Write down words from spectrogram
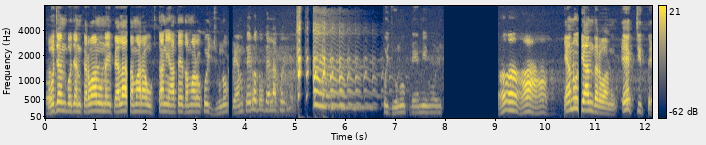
ભોજન ભોજન કરવાનું નહીં. પહેલા તમારા ઉઠતાની હાથે તમારો કોઈ જૂનો પ્રેમ કર્યો તો પહેલા કોઈ? કોઈ જૂનું પ્રેમી હોય? હા હા હા એનું ધ્યાન ધરવાનું એક ચિત્તે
